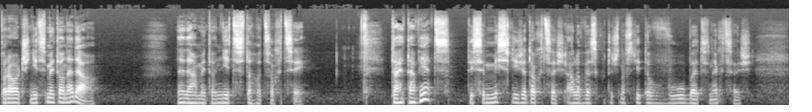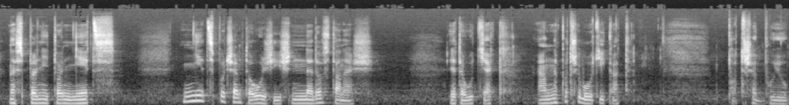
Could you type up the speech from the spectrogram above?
Proč? Nic mi to nedá. Nedá mi to nic z toho, co chci. To je ta věc. Ty si myslíš, že to chceš, ale ve skutečnosti to vůbec nechceš. Nesplní to nic. Nic, po čem toužíš, nedostaneš. Je to útěk. Já nepotřebuji utíkat. Potřebuju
